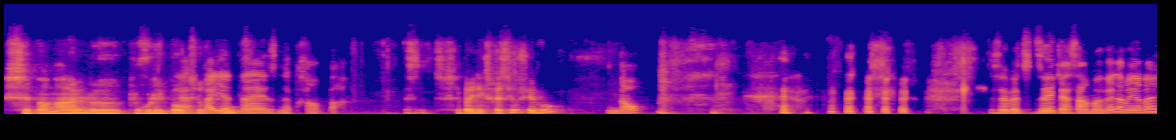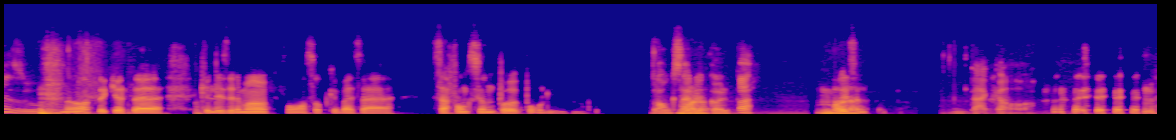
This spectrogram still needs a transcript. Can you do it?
c'est pas mal pour l'époque La surtout. mayonnaise ne prend pas. C'est pas une expression chez vous? Non. Ça veut-tu dire qu'elle sent mauvais, la mayonnaise? Ou... Non, c'est que, ça, que les éléments font en sorte que ben, ça ça fonctionne pas pour lui. Donc, ça Voilà. ne colle pas. Oui, Voilà. ça ne- D'accord.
